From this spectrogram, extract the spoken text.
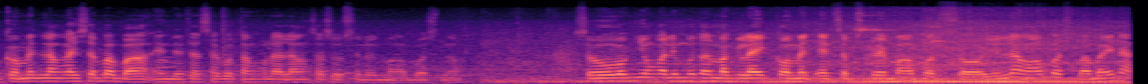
mag-comment lang kayo sa baba and then sasagutan ko na lang sa susunod mga boss, no? So, huwag niyong kalimutan mag-like, comment, and subscribe mga boss. So, yun lang mga boss. Bye-bye na.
